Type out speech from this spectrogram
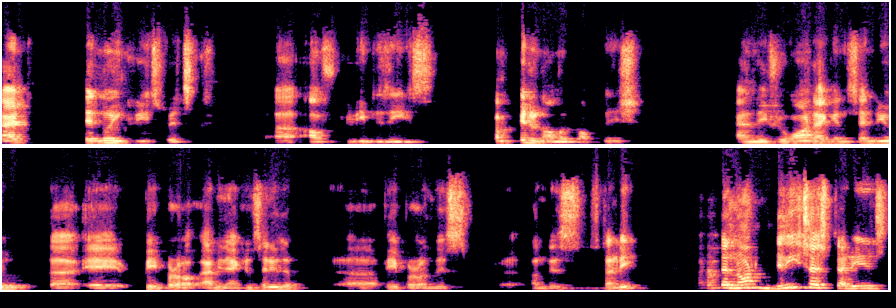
that there's no increased risk uh, of kidney disease compared to normal population. And if you want, I can send you uh, a paper. I mean, I can send you the uh, paper on this on this study. But there are not many such studies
